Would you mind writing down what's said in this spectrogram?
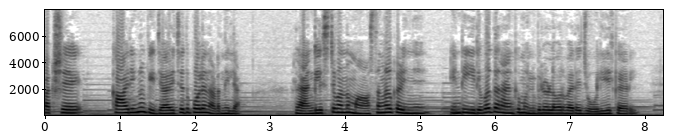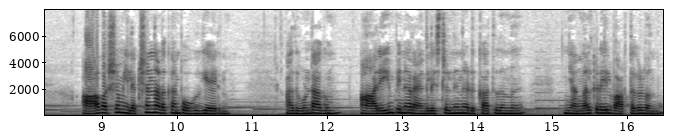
പക്ഷേ കാര്യങ്ങൾ വിചാരിച്ചതുപോലെ നടന്നില്ല. റാങ്ക് ലിസ്റ്റ് വന്ന് മാസങ്ങൾ കഴിഞ്ഞ് എന്റെ ഇരുപത് റാങ്ക് മുൻപിലുള്ളവർ വരെ ജോലിയിൽ കയറി. ആ വർഷം ഇലക്ഷൻ നടക്കാൻ പോകുകയായിരുന്നു. അതുകൊണ്ടാകും ആരെയും പിന്നെ റാങ്ക് ലിസ്റ്റിൽ നിന്ന് എടുക്കാത്തതെന്ന് ഞങ്ങൾക്കിടയിൽ വാർത്തകൾ വന്നു.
